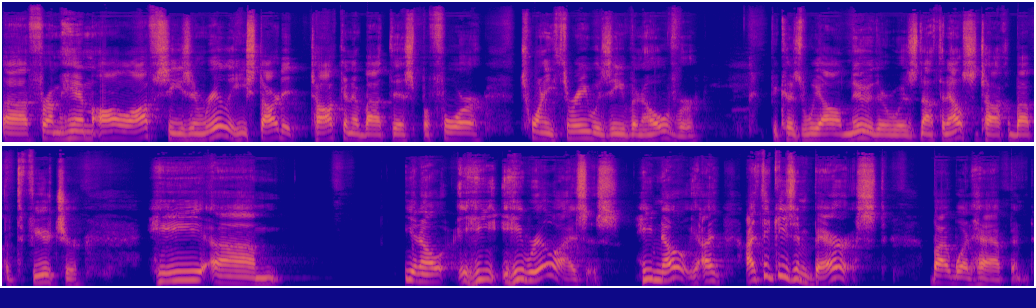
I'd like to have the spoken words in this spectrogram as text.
uh, from him all off season. Really, he started talking about this before 23 was even over because we all knew there was nothing else to talk about but the future. He, um, you know, he he realizes he know. I I think he's embarrassed by what happened.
